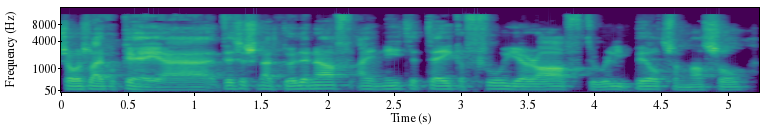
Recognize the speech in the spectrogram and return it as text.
So I was like, okay, uh, this is not good enough. I need to take a full year off to really build some muscle.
